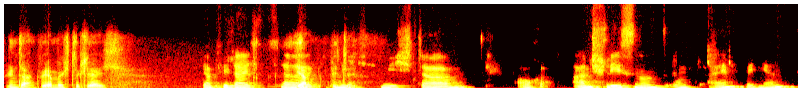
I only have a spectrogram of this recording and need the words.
Vielen Dank. Wer möchte gleich? Ja, vielleicht äh, ja, bitte. kann ich mich da auch anschließen und, und einbringen.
